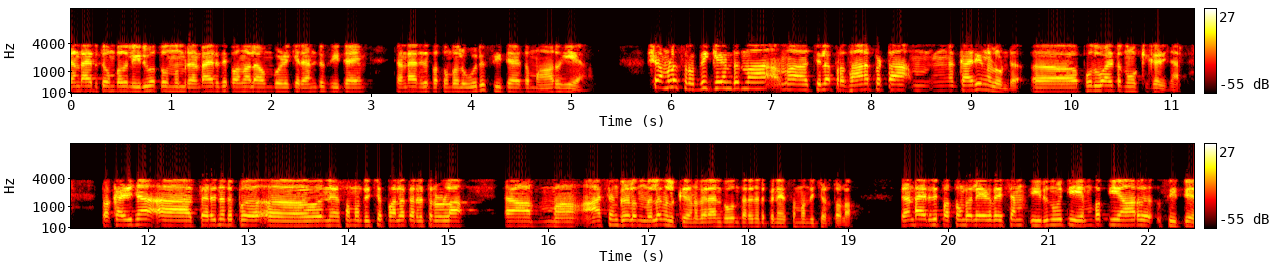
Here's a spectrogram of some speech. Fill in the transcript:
രണ്ടായിരത്തി ഒമ്പതിൽ ഇരുപത്തൊന്നും രണ്ടായിരത്തി പതിനാലാകുമ്പോഴേക്ക് രണ്ട് സീറ്റായും രണ്ടായിരത്തി പത്തൊമ്പതിൽ ഒരു സീറ്റായിട്ട് മാറുകയാണ്. പക്ഷെ നമ്മൾ ശ്രദ്ധിക്കേണ്ടുന്ന ചില പ്രധാനപ്പെട്ട കാര്യങ്ങളുണ്ട്. പൊതുവായിട്ട് നോക്കിക്കഴിഞ്ഞാൽ. ഇപ്പൊ കഴിഞ്ഞ തെരഞ്ഞെടുപ്പിനെ തെരഞ്ഞെടുപ്പ് സംബന്ധിച്ച് പലതരത്തിലുള്ള ആശങ്കകളും നിലനിൽക്കുകയാണ് വരാൻ പോകുന്ന തെരഞ്ഞെടുപ്പിനെ സംബന്ധിച്ചിടത്തോളം. രണ്ടായിരത്തി പത്തൊമ്പതിൽ ഏകദേശം ഇരുന്നൂറ്റി എൺപത്തി ആറ് സീറ്റ്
